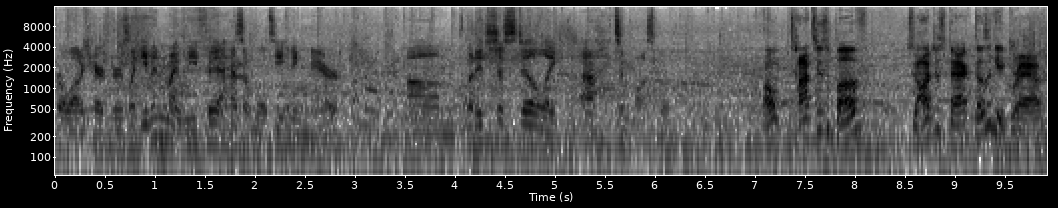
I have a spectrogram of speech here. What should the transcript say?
for a lot of characters. Like even my Wii Fit has a multi-hitting Nair, um, but it's just still like ah, it's impossible. Oh, Tatsu's above, dodges back, doesn't get grabbed,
